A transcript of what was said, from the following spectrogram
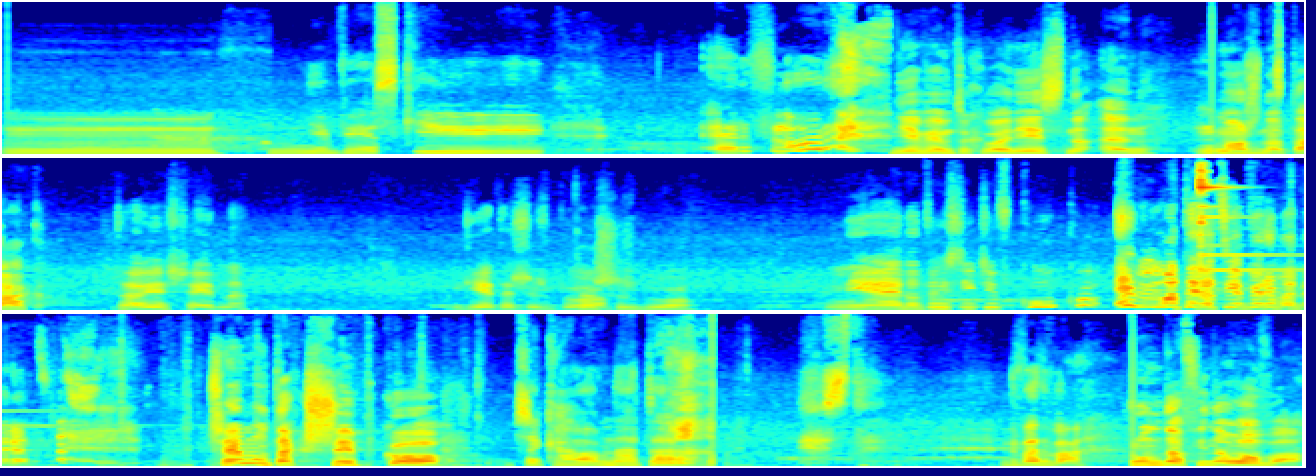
Mm, Niebieski... Airfloor? nie wiem, to chyba nie jest na N. Można tak? To jeszcze jedna. G też już było. Też już było. Nie, no to już idzie w kółko. M, materac, ja biorę materac. Czemu tak szybko? Czekałam na to. Jest. 2-2. Runda finałowa.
